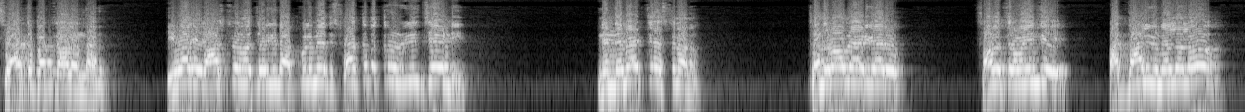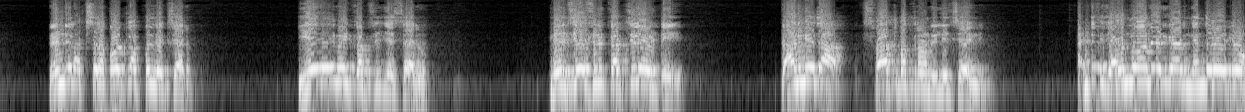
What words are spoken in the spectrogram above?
శ్వేతపత్రాలు అన్నారు. ఇవాళ రాష్ట్రంలో జరిగిన అప్పుల మీద శ్వేతపత్రం రిలీజ్ చేయండి. నేను డిమాండ్ చేస్తున్నాను. చంద్రబాబు నాయుడు గారు సంవత్సరం అయింది పద్నాలుగు నెలల్లో రెండు లక్షల కోట్ల అప్పులు తెచ్చారు. ఏమేమి ఖర్చులు చేశారు? మీరు చేసిన ఖర్చులు ఏమిటి? దాని మీద శ్వేతపత్రం రిలీజ్ చేయండి. అంటే జగన్మోహన్ రెడ్డి గారిని నింద వేయటం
